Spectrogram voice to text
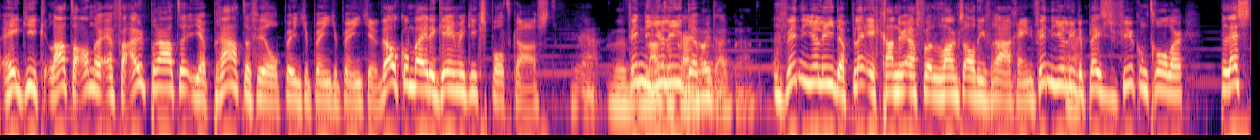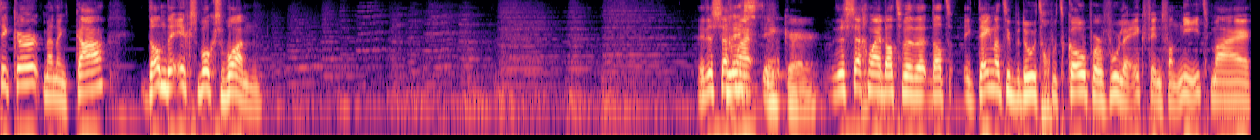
hey Geek, laat de ander even uitpraten. Je praat te veel, puntje, puntje, puntje. Welkom bij de Gamer Geeks podcast. Ja, we Vinden jullie de- nooit uitpraten. Vinden jullie de play... Ik ga nu even langs al die vragen heen. Vinden jullie Ja. de PlayStation 4 controller plasticer met een K dan de Xbox One? Dit is zeg maar... Plasticker. Dus zeg maar dat we... de- dat, ik denk dat u bedoelt goedkoper voelen. Ik vind van niet, maar...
